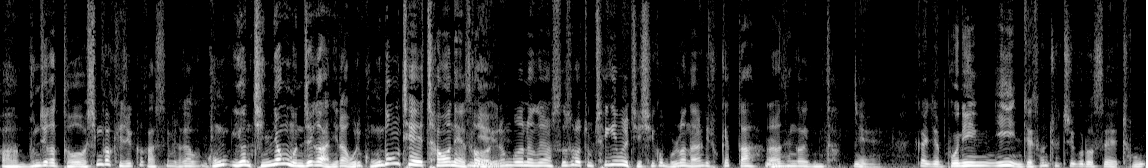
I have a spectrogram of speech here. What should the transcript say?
아, 문제가 더 심각해질 것 같습니다. 그냥 공, 이건 진영 문제가 아니라 우리 공동체 차원에서 예. 이런 거는 그냥 스스로 좀 책임을 지시고 물러나는 게 좋겠다라는 음. 생각입니다. 예. 그러니까 이제 본인이 이제 선출직으로서의 정,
